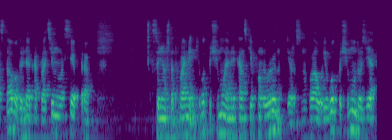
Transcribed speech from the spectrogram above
ставок для корпоративного сектора. Соединенных Штатов Америки. Вот почему американский фондовый рынок держится на плаву. И вот почему, друзья,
